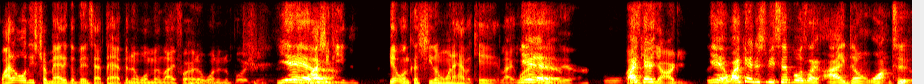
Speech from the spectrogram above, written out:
why do all these traumatic events have to happen in a woman's life for her to want an abortion? Like, yeah. why she get one because she don't want to have a kid? Like, why, Yeah. why is that can't, your argument? Yeah, why can't it just be simple as like I don't want to?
